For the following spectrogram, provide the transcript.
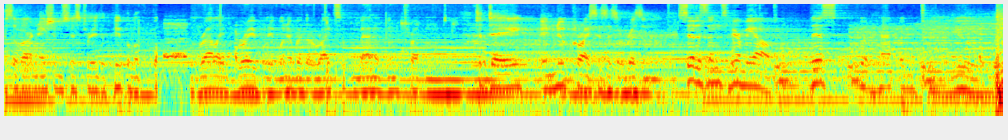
course of our nation's history, the people of have rallied bravely whenever the rights of man have been threatened. Today, a new crisis has arisen. Citizens, hear me out. This could happen to you.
